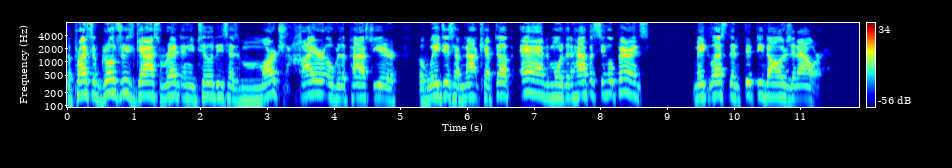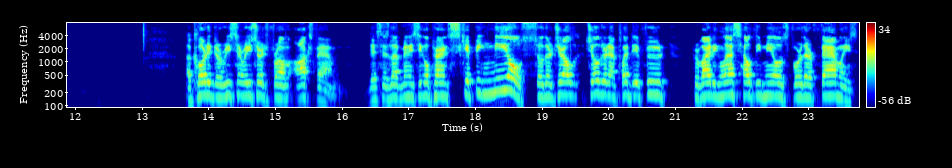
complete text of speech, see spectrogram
the price of groceries, gas, rent, and utilities has marched higher over the past year, but wages have not kept up, and more than half of single parents make less than $15 an hour. According to recent research from Oxfam, this has left many single parents skipping meals so their ch- children have plenty of food, providing less healthy meals for their families,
